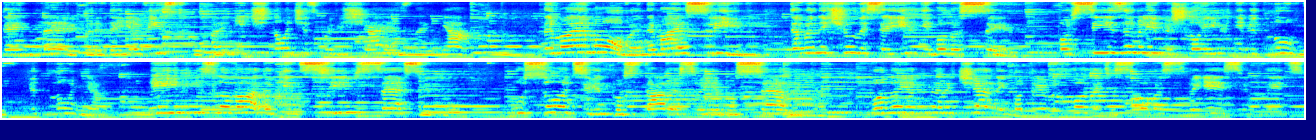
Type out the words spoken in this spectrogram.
День дневі передає вістку, а ніч ночі сповіщає знання. Немає мови, немає слів, де би не чулися їхні голоси. По всій землі пішло їхнє відлуння, і їхні слова до кінців всесвіту. У сонці він поставив своє поселення. Воно як наречений, котрий виходить із свого своєї світлиці,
